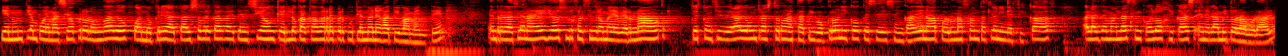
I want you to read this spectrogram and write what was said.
y en un tiempo demasiado prolongado cuando crea tal sobrecarga de tensión que es lo que acaba repercutiendo negativamente. En relación a ello surge el síndrome de burnout, que es considerado un trastorno adaptativo crónico que se desencadena por una afrontación ineficaz a las demandas psicológicas en el ámbito laboral.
